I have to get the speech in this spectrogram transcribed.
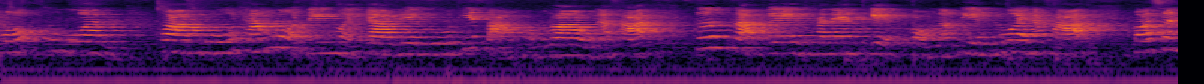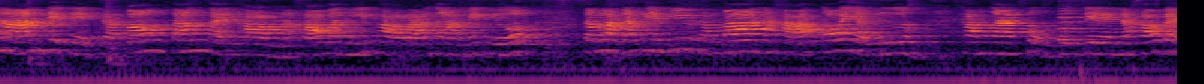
ทบทวน ความรู้ทั้งหมดในหน่วยการเรียนรู้ที่ 3 ของเรานะคะ ซึ่งจะเป็นคะแนนเก็บของนักเรียนด้วยนะคะ เพราะฉะนั้นเด็กๆจะต้องตั้งใจทำนะคะ วันนี้ภาระงานไม่เยอะสำหรับนักเรียนที่อยู่ทางบ้านนะคะ ก็อย่าลืมทำงานส่งโปรเจกต์นะคะแบบ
